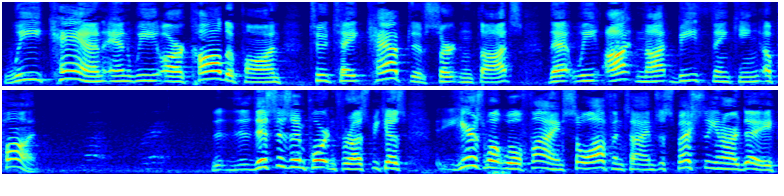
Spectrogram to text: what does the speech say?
We can and we are called upon to take captive certain thoughts that we ought not be thinking upon. This is important for us because here's what we'll find so oftentimes, especially in our day,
